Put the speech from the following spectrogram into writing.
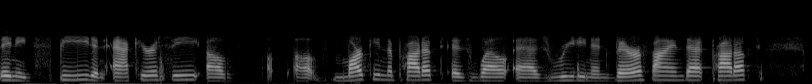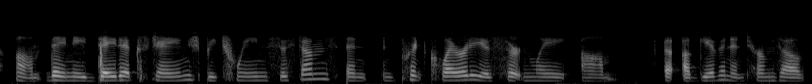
They need speed and accuracy of, of marking the product as well as reading and verifying that product. Um, they need data exchange between systems, and, and print clarity is certainly um, a, a, given in terms of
